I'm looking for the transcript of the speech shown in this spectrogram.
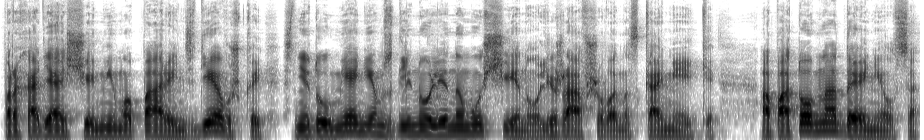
Проходящий мимо парень с девушкой с недоумением взглянули на мужчину, лежавшего на скамейке, а потом на Дэниелса,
